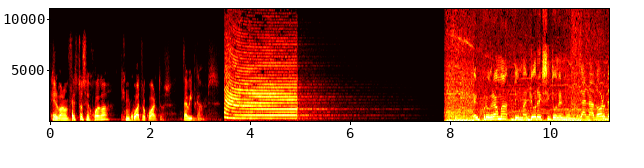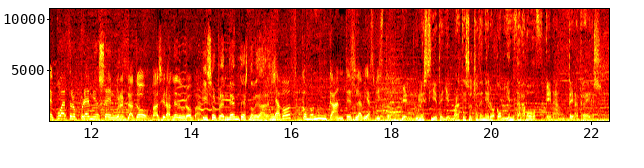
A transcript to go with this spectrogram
El baloncesto se juega en cuatro cuartos. David Camps. El programa de mayor éxito en el mundo. Ganador de cuatro premios Emmy. Con el plató más grande de Europa. Y sorprendentes novedades. La voz como nunca antes la habías visto. El lunes 7 y el martes 8 de enero comienza La Voz en Antena 3.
